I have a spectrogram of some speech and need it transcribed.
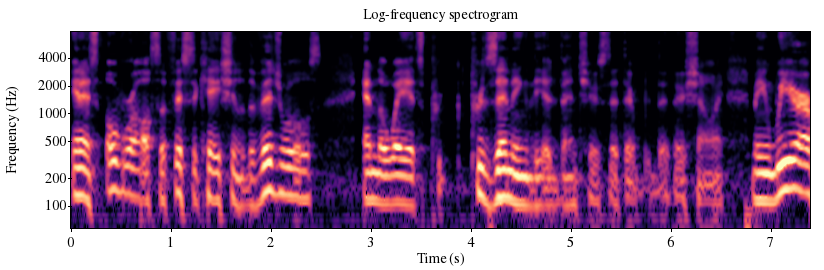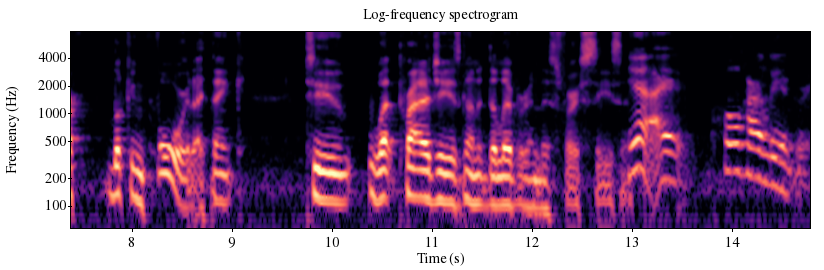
in its overall sophistication of the visuals and the way it's presenting the adventures that they're that they're showing. I mean, we are looking forward, I think, to what Prodigy is going to deliver in this first season. Yeah, I wholeheartedly agree.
